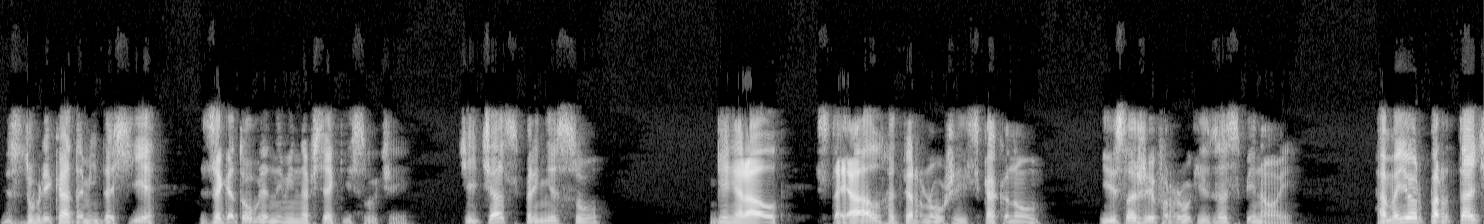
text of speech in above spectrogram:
с дубликатами досье, заготовленными на всякий случай. Сейчас принесу. Генерал стоял, отвернувшись к окну и сложив руки за спиной, а майор Портач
